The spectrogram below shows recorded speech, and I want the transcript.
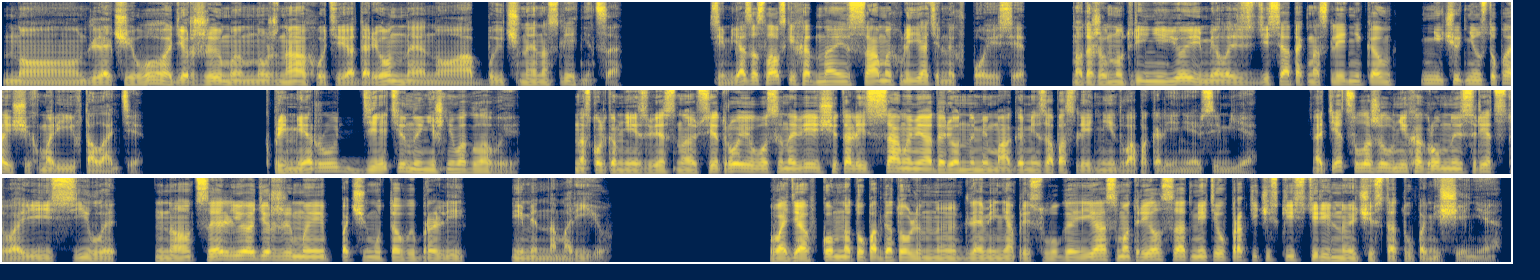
Но для чего одержимым нужна хоть и одаренная, но обычная наследница? Семья Заславских одна из самых влиятельных в поясе, но даже внутри нее имелось десяток наследников, ничуть не уступающих Марии в таланте. К примеру, дети нынешнего главы. Насколько мне известно, все трое его сыновей считались самыми одаренными магами за последние два поколения в семье. Отец вложил в них огромные средства и силы, но целью одержимые почему-то выбрали именно Марию. Войдя в комнату, подготовленную для меня прислугой, я осмотрелся, отметив практически стерильную чистоту помещения.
